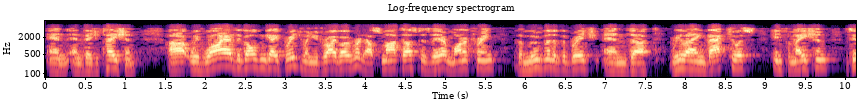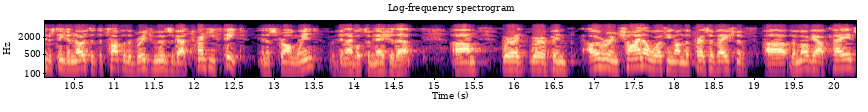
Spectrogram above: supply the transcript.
and, and vegetation. Uh, we've wired the Golden Gate Bridge. When you drive over it, our smart dust is there monitoring the movement of the bridge and uh, relaying back to us information. It's interesting to note that the top of the bridge moves about 20 feet in a strong wind. We've been able to measure that. Um, we've been over in China working on the preservation of uh, the Mogao Caves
